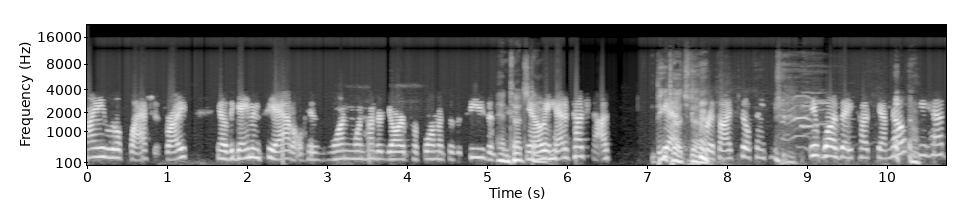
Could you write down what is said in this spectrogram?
tiny little flashes, right? You know, the game in Seattle, his one 100 yard performance of the season. And touchdown. You know, he had a touchdown. The yes, touchdown. Chris, I still think it was a touchdown. No, he had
